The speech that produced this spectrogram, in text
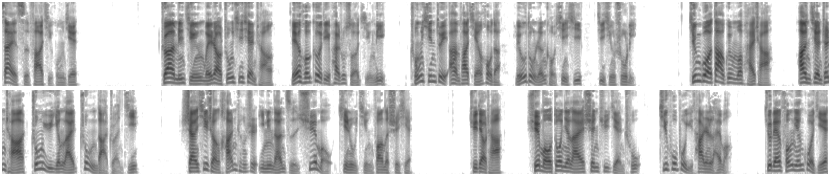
再次发起攻坚。专案民警围绕中心现场，联合各地派出所警力，重新对案发前后的流动人口信息进行梳理。经过大规模排查，案件侦查终于迎来重大转机。陕西省韩城市一名男子薛某进入警方的视线。据调查，薛某多年来深居简出，几乎不与他人来往，就连逢年过节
